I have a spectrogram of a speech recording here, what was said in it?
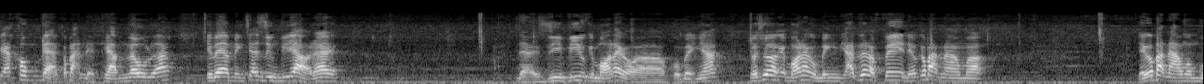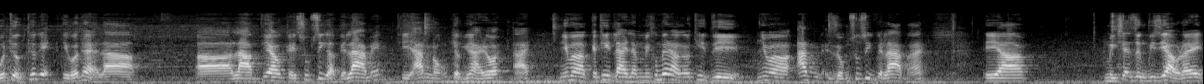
sẽ không để các bạn để thèm lâu nữa. Thì bây giờ mình sẽ dừng video ở đây để review cái món này của của mình nhá. Nói chung là cái món này của mình ăn rất là phê. Nếu các bạn nào mà nếu các bạn nào mà muốn thưởng thức ấy thì có thể là à, làm theo cái xúc xích ở Việt Nam ấy thì ăn nó cũng kiểu như này thôi. Đấy. Nhưng mà cái thịt này là mình không biết là cái thịt gì nhưng mà ăn lại giống xúc xích Việt Nam. Đấy. Thì à, mình sẽ dừng video ở đây.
